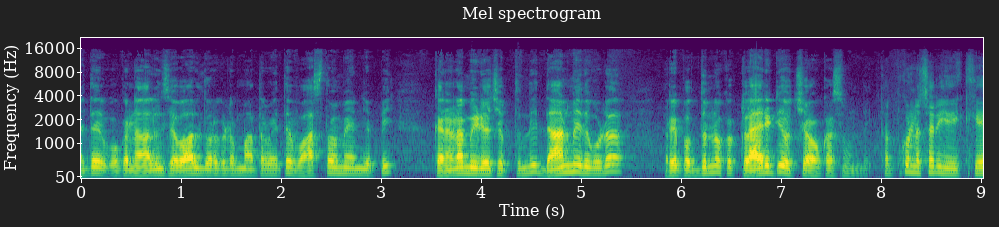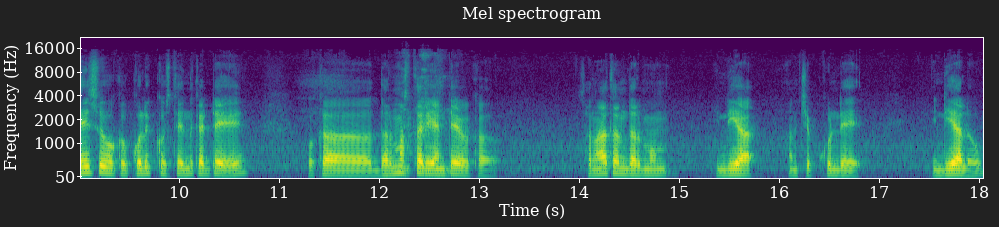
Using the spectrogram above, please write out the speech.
అయితే ఒక నాలుగు శవాలు దొరకడం మాత్రం అయితే వాస్తవమే అని చెప్పి కన్నడ మీడియా చెప్తుంది. దాని మీద కూడా రేపొద్దున్న ఒక క్లారిటీ వచ్చే అవకాశం ఉంది. తప్పకుండా సార్ ఈ కేసు ఒక కొలిక్కి వస్తే ఎందుకంటే ఒక ధర్మస్థలి అంటే ఒక సనాతన ధర్మం ఇండియా అని చెప్పుకుండే ఇండియాలో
